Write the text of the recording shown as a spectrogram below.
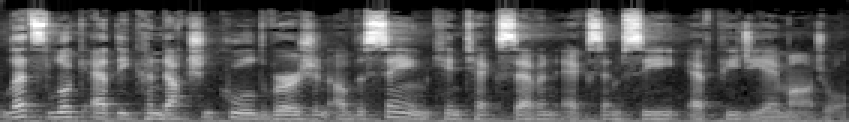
let's look at the conduction cooled version of the same Kintex 7 XMC FPGA module.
